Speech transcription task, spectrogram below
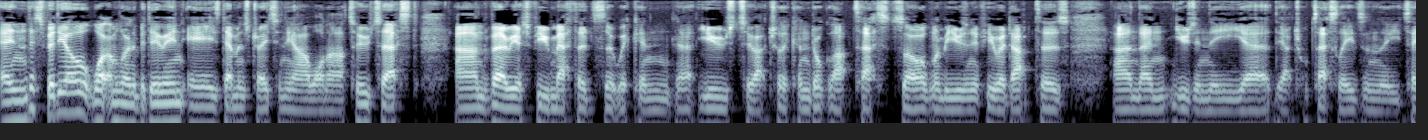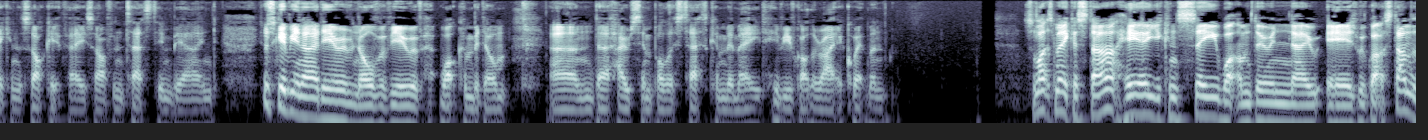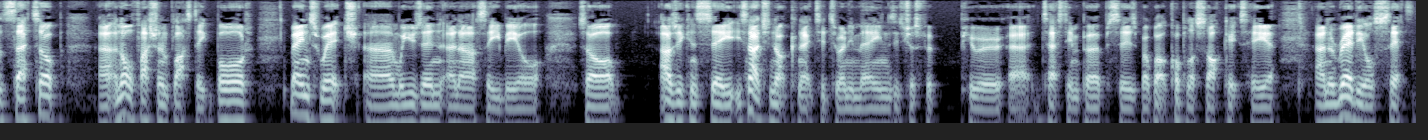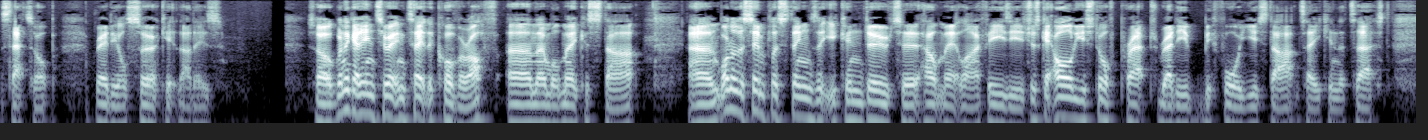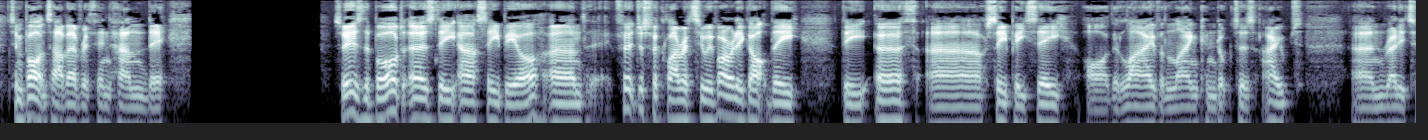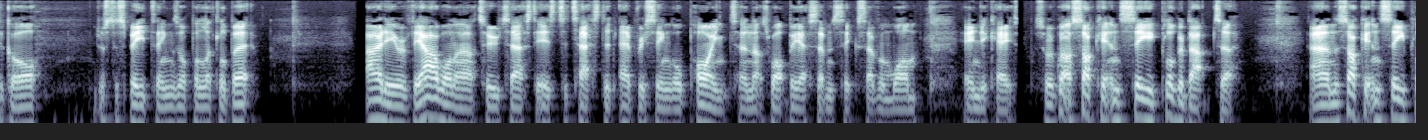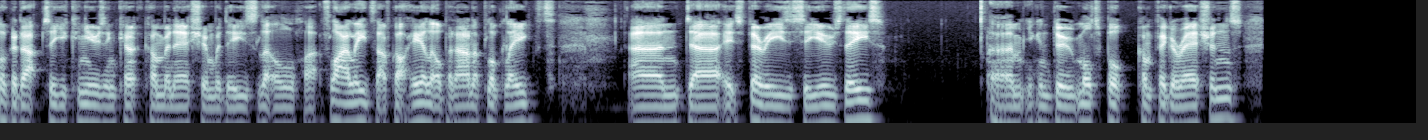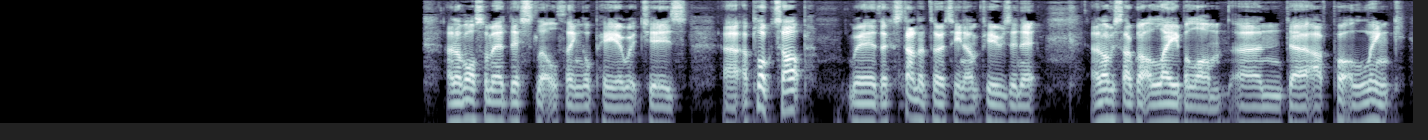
In this video, what I'm going to be doing is demonstrating the R1, R2 test and various few methods that we can uh, use to actually conduct that test. So I'm going to be using a few adapters and then using the uh, the actual test leads and the taking the socket face off and testing behind. Just to give you an idea of an overview of what can be done and uh, how simple this test can be made if you've got the right equipment. So let's make a start. Here you can see what I'm doing now is we've got a standard setup, uh, an old-fashioned plastic board, main switch, and we're using an RCBO. So as you can see, it's actually not connected to any mains, it's just for pure uh, testing purposes. But I've got a couple of sockets here and a radial set setup, radial circuit that is. So I'm going to get into it and take the cover off and then we'll make a start. And one of the simplest things that you can do to help make life easy is just get all your stuff prepped ready before you start taking the test. It's important to have everything handy. So here's the board as the RCBO and for, just for clarity we've already got the the earth uh, CPC or the live and line conductors out and ready to go just to speed things up a little bit idea of the R1 R2 test is to test at every single point and that's what BS7671 indicates. So we've got a socket and C plug adapter and the socket and C plug adapter you can use in co combination with these little uh, fly leads that I've got here, little banana plug leads and uh, it's very easy to use these. Um, you can do multiple configurations and I've also made this little thing up here which is uh, a plug top with a standard 13 amp fuse in it. And obviously I've got a label on and uh, I've put a link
